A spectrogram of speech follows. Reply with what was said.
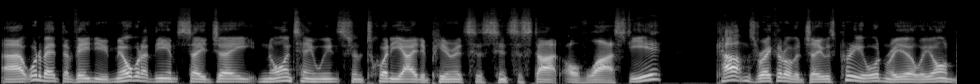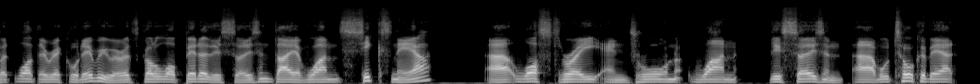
Uh, what about the venue? Melbourne at the MCG, 19 wins from 28 appearances since the start of last year. Carlton's record the G was pretty ordinary early on, but like their record everywhere, it's got a lot better this season. They have won six now, uh, lost three, and drawn one this season. Uh, we'll talk about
